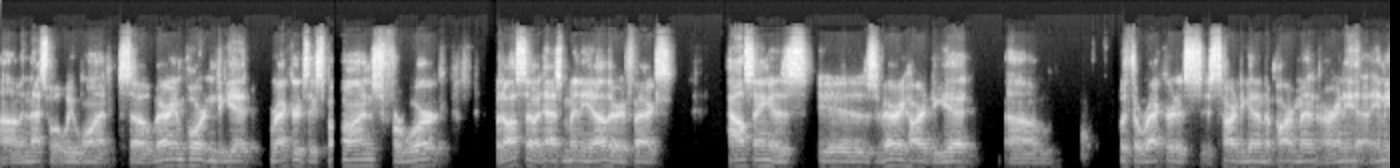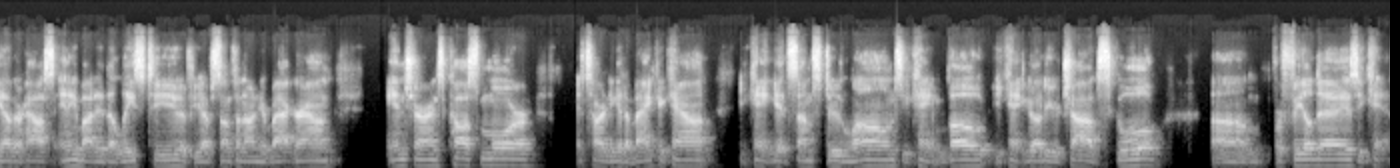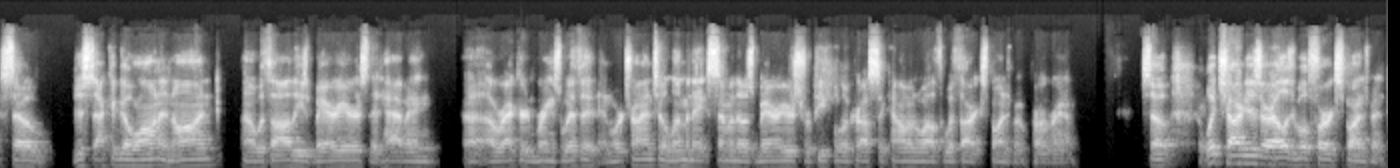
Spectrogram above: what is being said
Um, and that's what we want. So very important to get records expunged for work, but also it has many other effects. Housing is is very hard to get. Um, with the record, it's it's hard to get an apartment or any any other house, anybody to lease to you if you have something on your background. Insurance costs more. It's hard to get a bank account. You can't get some student loans. You can't vote. You can't go to your child's school um, for field days. You can't. So just I could go on and on uh, with all these barriers that having a record brings with it. And we're trying to eliminate some of those barriers for people across the Commonwealth with our expungement program. So, what charges are eligible for expungement?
